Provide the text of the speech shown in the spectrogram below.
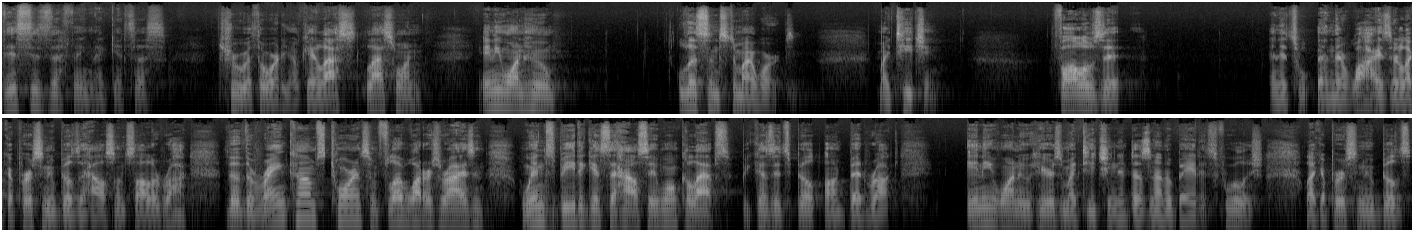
this is the thing that gets us true authority. Okay, last last one. Anyone who listens to my words, my teaching, follows it, and it's and they're wise. They're like a person who builds a house on solid rock. The the rain comes, torrents and floodwaters rise, and winds beat against the house. It won't collapse because it's built on bedrock. Anyone who hears my teaching and does not obey it is foolish. Like a person who builds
